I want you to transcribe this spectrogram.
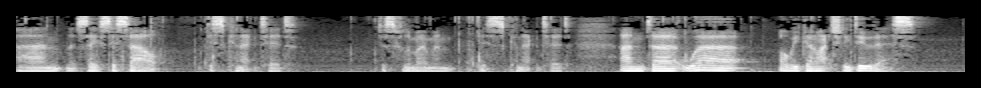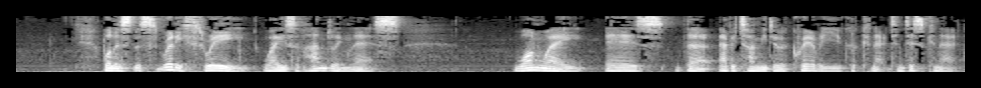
and let's say sysout disconnected just for the moment disconnected. And uh, where are we going to actually do this? Well there's, there's really three ways of handling this. One way is that every time you do a query you could connect and disconnect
